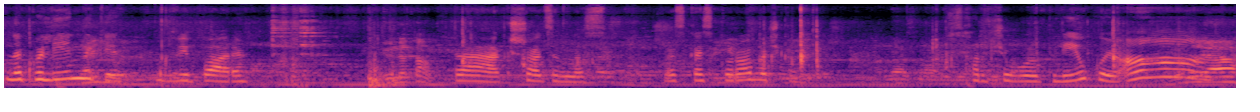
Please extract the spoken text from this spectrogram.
Наколінники дві пари. Так, що це в нас? У нас якась коробочка з харчовою плівкою. А,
